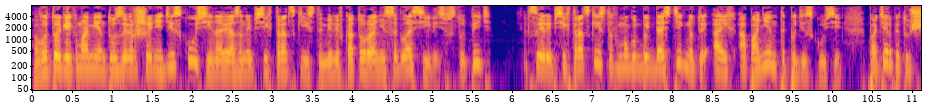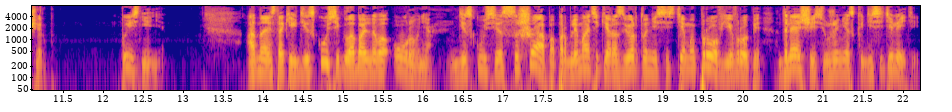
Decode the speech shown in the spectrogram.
В итоге к моменту завершения дискуссии, навязанной психтроцкистами или в которую они согласились вступить, цели психтроцкистов могут быть достигнуты, а их оппоненты по дискуссии потерпят ущерб. Пояснение. Одна из таких дискуссий глобального уровня – дискуссия с США по проблематике развертывания системы ПРО в Европе, длящаяся уже несколько десятилетий.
